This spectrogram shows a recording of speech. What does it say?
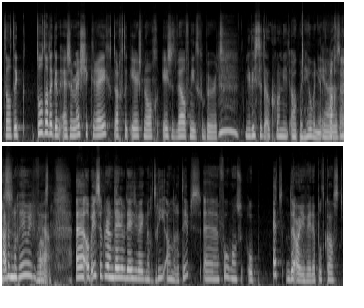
dat ik, totdat ik een sms'je kreeg, dacht ik eerst nog, is het wel of niet gebeurd? Je wist het ook gewoon niet. Oh, ik ben heel benieuwd. Ja, Wacht, is houd hem nog heel even vast. Ja. Eh, op Instagram delen we deze week nog drie andere tips. Eh, volg ons op de Ayurveda podcast.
